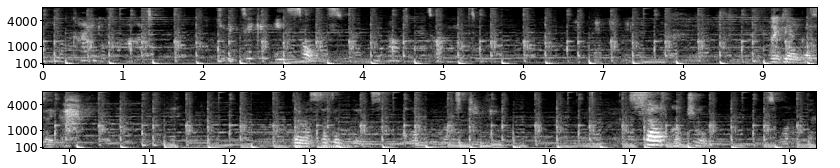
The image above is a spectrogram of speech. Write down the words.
me your kind of heart to be taking insults without retaliating. My dear Ngozeka, there are certain Self-control is one of them.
